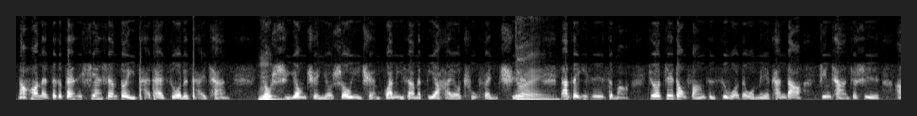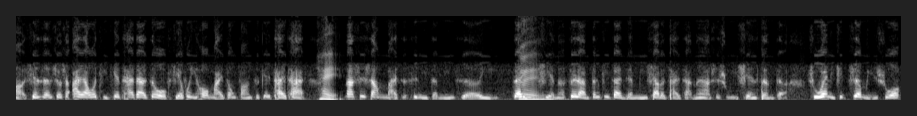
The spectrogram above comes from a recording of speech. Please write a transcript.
然后呢，这个但是先生对于太太所有的财产有嗯使用权、有收益权、管理上的必要还有处分权。对，那这意思是什么？就说这栋房子是我的，我们也看到经常就是啊、先生就说，哎呀，我体贴太太，之后我结婚以后买一栋房子给太太，嘿，那事实上买只是你的名字而已。在以前呢，虽然登记在你的名下的财产那样是属于先生的，除非你去证明说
